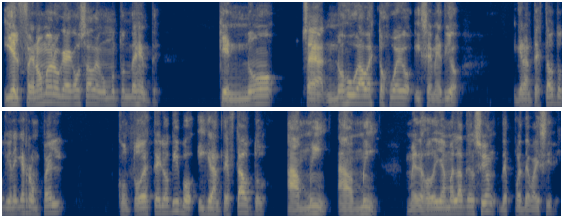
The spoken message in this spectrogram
y el fenómeno que ha causado en un montón de gente que no, o sea, no jugaba estos juegos y se metió. Grand Theft Auto tiene que romper con todo estereotipo y Grand Theft Auto a mí, a mí, me dejó de llamar la atención después de Vice City.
